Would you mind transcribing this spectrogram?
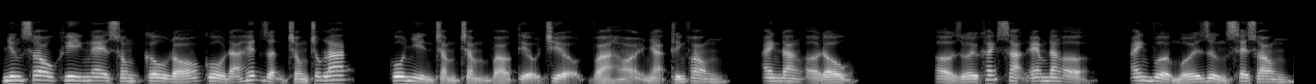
nhưng sau khi nghe xong câu đó cô đã hết giận trong chốc lát. Cô nhìn chằm chằm vào tiểu triệu và hỏi nhạc thính phong anh đang ở đâu? Ở dưới khách sạn em đang ở, anh vừa mới dừng xe xong,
